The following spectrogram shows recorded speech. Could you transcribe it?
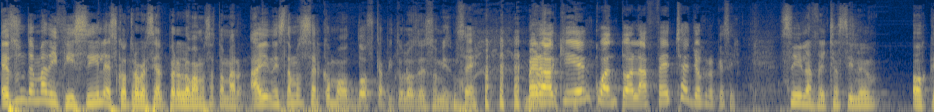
Es un tema difícil, es controversial, pero lo vamos a tomar. Ay, necesitamos hacer como dos capítulos de eso mismo. Sí. Pero aquí en cuanto a la fecha, yo creo que sí. Sí, la fecha sí lo... Ok,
